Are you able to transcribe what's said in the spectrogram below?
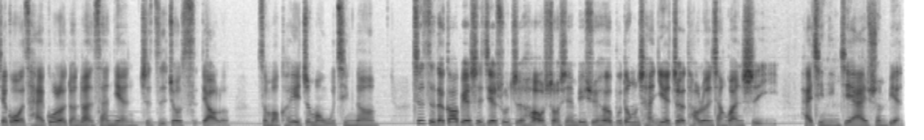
结果才过了短短三年，之子就死掉了，怎么可以这么无情呢？之子的告别式结束之后，首先必须和不动产业者讨论相关事宜，还请您节哀顺变。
